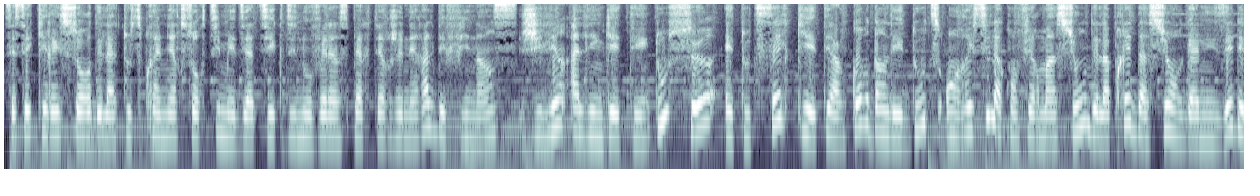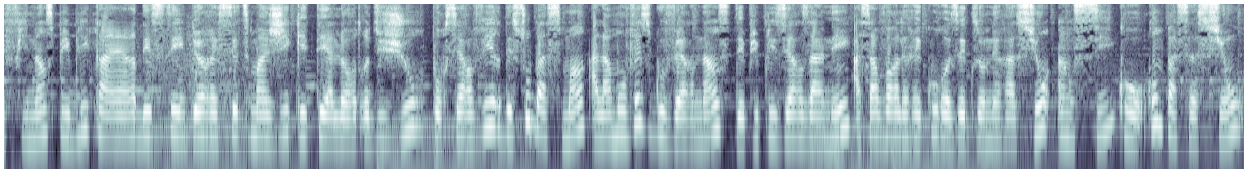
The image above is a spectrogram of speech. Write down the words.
C'est ce qui ressort de la toute première sortie médiatique du nouvel inspecteur général des finances, Julien Alinguete. Tous ceux et toutes celles qui étaient encore dans les doutes ont reçu la confirmation de la prédation organisée des finances publiques trafic en RDC. Deux recettes magiques étaient à l'ordre du jour pour servir des soubassements à la mauvaise gouvernance depuis plusieurs années, à savoir les recours aux exonérations ainsi qu'aux compensations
